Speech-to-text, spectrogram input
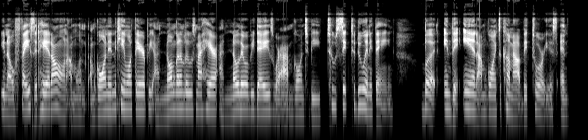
you know face it head on. I'm on, I'm going into chemotherapy. I know I'm going to lose my hair. I know there will be days where I'm going to be too sick to do anything, but in the end, I'm going to come out victorious, and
